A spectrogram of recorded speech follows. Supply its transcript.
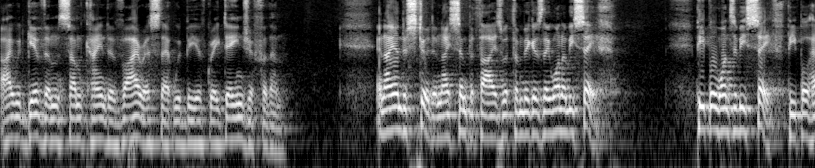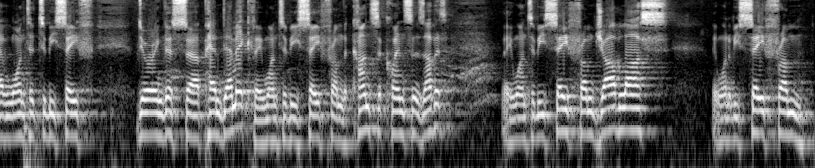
I would give them some kind of virus that would be of great danger for them. And I understood and I sympathize with them because they want to be safe. People want to be safe. People have wanted to be safe during this uh, pandemic. They want to be safe from the consequences of it. They want to be safe from job loss. They want to be safe from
